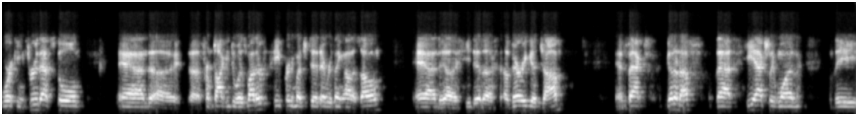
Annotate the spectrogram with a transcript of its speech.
working through that school. And uh, uh, from talking to his mother, he pretty much did everything on his own. And uh, he did a, a, very good job. In fact, good enough that he actually won the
